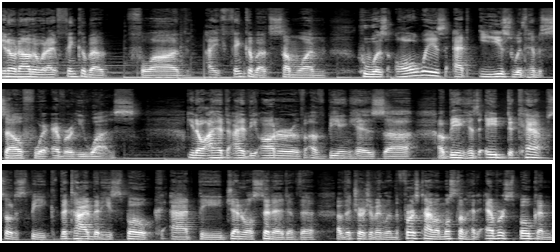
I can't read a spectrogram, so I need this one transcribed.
you know, Nadir, when I think about Fuad, I think about someone who was always at ease with himself wherever he was. You know, I had I had the honor of, of being his uh, of being his aide de camp, so to speak, the time that he spoke at the General Synod of the of the Church of England, the first time a Muslim had ever spoken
